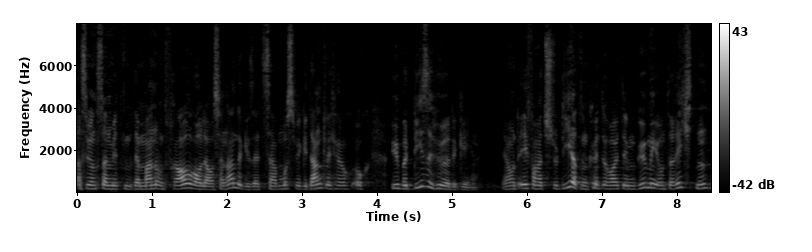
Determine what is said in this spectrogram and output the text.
als wir uns dann mit der Mann- und Frau-Rolle auseinandergesetzt haben, mussten wir gedanklich auch, auch über diese Hürde gehen. Ja, und Eva hat studiert und könnte heute im Gymi unterrichten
